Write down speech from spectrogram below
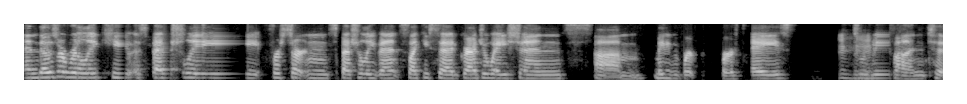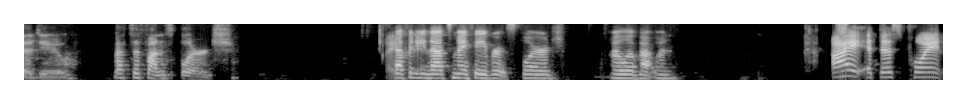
And those are really cute, especially for certain special events, like you said, graduations, um, maybe birthdays mm-hmm. would be fun to do. That's a fun splurge. I Stephanie, agree. that's my favorite splurge. I love that one. I at this point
